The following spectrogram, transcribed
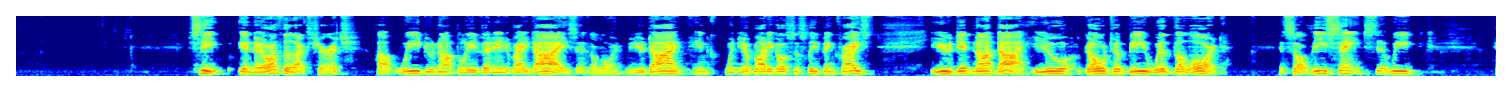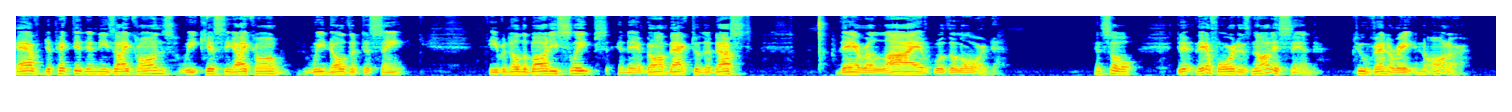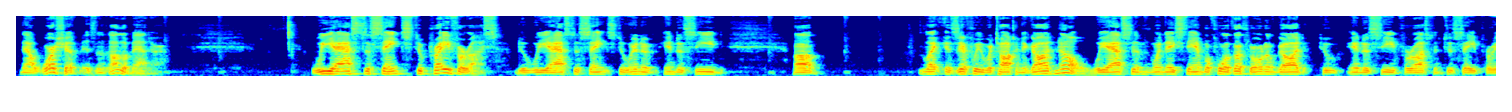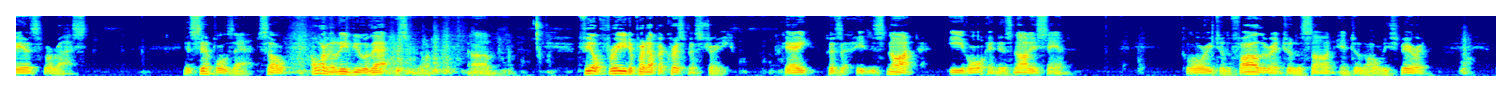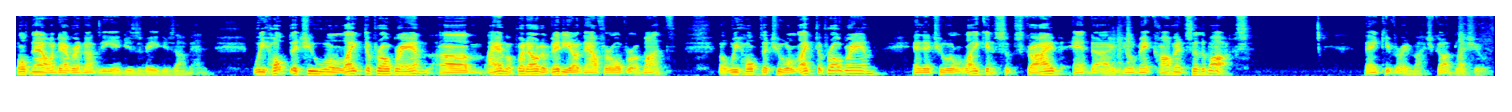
See, in the Orthodox Church, uh, we do not believe that anybody dies in the Lord. When you die, in, when your body goes to sleep in Christ, you did not die. You go to be with the Lord. And so these saints that we have depicted in these icons, we kiss the icon, we know that the saint, even though the body sleeps and they have gone back to the dust, they are alive with the Lord. And so, th- therefore, it is not a sin to venerate and honor. Now, worship is another matter. We ask the saints to pray for us. Do we ask the saints to inter- intercede uh, like as if we were talking to God? No. We ask them when they stand before the throne of God to intercede for us and to say prayers for us. As simple as that. So I want to leave you with that this morning. Um, feel free to put up a Christmas tree, okay? Because it is not evil and is not a sin. Glory to the Father, and to the Son, and to the Holy Spirit, both now and ever, and unto the ages of ages. Amen. We hope that you will like the program. Um, I haven't put out a video now for over a month, but we hope that you will like the program and that you will like and subscribe and uh, you'll make comments in the box. Thank you very much. God bless you.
